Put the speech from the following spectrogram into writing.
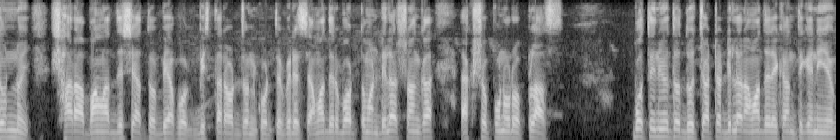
জন্যই সারা বাংলাদেশে এত ব্যাপক বিস্তার অর্জন করতে পেরেছে। আমাদের বর্তমান ডিলার সংখ্যা একশো পনেরো প্লাস প্রতিনিয়ত দু চারটা ডিলার আমাদের এখান থেকে নিয়ম,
